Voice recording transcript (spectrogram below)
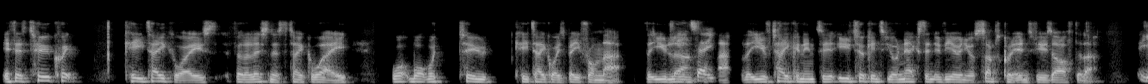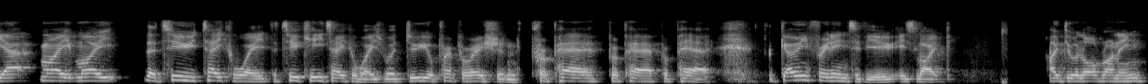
If there's two quick key takeaways for the listeners to take away, what what would two key takeaways be from that? That you learned take, that, that you've taken into you took into your next interview and your subsequent interviews after that? Yeah, my my the two takeaway the two key takeaways were do your preparation, prepare, prepare, prepare. Going for an interview is like I do a lot of running.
